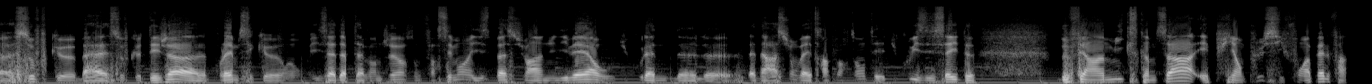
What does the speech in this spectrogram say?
Euh, sauf que, bah, sauf que déjà, le problème c'est que ils adaptent Avengers, donc forcément ils se basent sur un univers où du coup la, la, narration va être importante et du coup ils essayent de, de faire un mix comme ça. Et puis en plus ils font appel, enfin,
